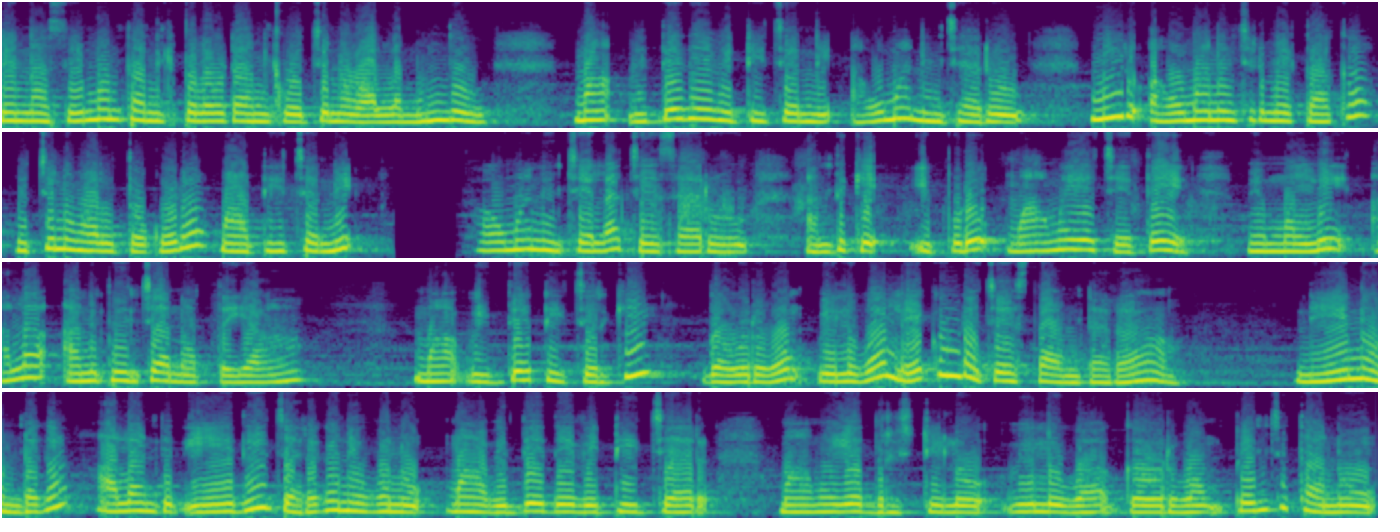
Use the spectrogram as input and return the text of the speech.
నేను నా శ్రీమంతానికి పిలవడానికి వచ్చిన వాళ్ళ ముందు మా విద్యాదేవి టీచర్ని అవమానించారు. మీరు అవమానించడమే కాక వచ్చిన వాళ్ళతో కూడా మా టీచర్ని అవమానించేలా చేశారు. అందుకే ఇప్పుడు మామయ్య చేతే మిమ్మల్ని అలా అనిపించాను అత్తయ్య. మా విద్యా టీచర్కి గౌరవం విలువ లేకుండా చేస్తా అంటారా? నేను ఉండగా అలాంటిది ఏదీ జరగనివ్వను. మా విద్యాదేవి టీచర్ మామయ్య దృష్టిలో విలువ గౌరవం పెంచుతాను.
